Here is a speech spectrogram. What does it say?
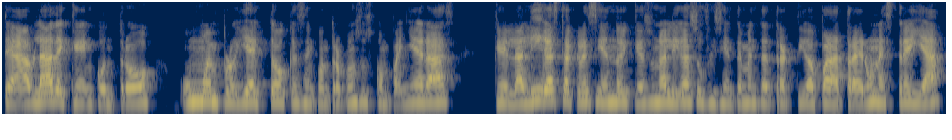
te habla de que encontró un buen proyecto, que se encontró con sus compañeras, que la liga está creciendo y que es una liga suficientemente atractiva para atraer una estrella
